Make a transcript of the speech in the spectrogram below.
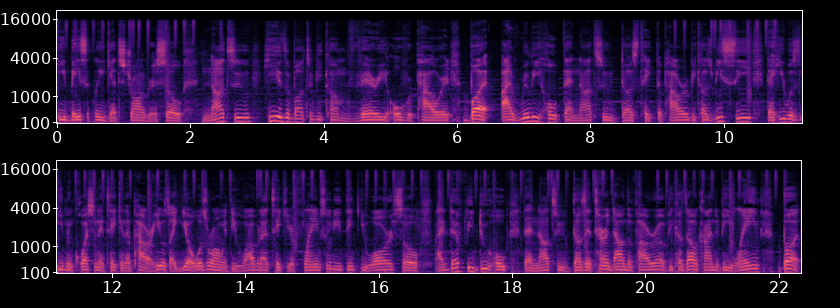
he basically gets stronger. So Natsu, he is about to become very overpowered, but I really hope that Natsu does take the power because we see that he was even questioning taking the power. He was like, yo, what's wrong with you? Why would I take your flames? Who do you think you are? So I definitely do hope that Natsu doesn't turn down the power up because that would kind of be lame. But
